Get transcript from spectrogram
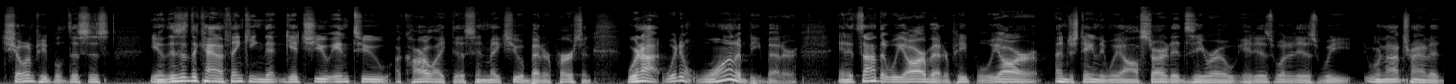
showing people this is you know this is the kind of thinking that gets you into a car like this and makes you a better person. We're not we don't want to be better. And it's not that we are better people. We are understanding we all started at zero. It is what it is. We we're not trying to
